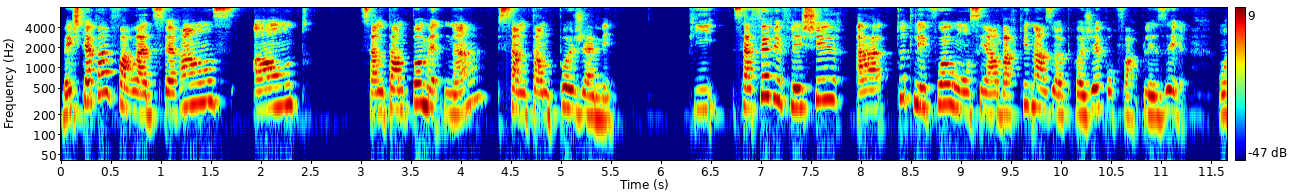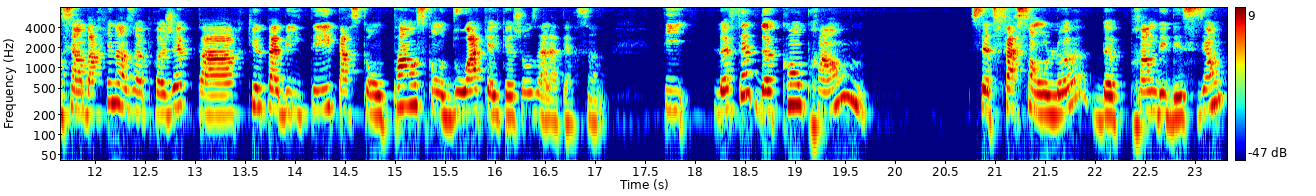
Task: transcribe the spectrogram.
ben, je suis capable de faire la différence entre ça ne me tente pas maintenant, puis ça me tente pas jamais. Puis ça fait réfléchir à toutes les fois où on s'est embarqué dans un projet pour faire plaisir on s'est embarqué dans un projet par culpabilité, parce qu'on pense qu'on doit quelque chose à la personne. Puis le fait de comprendre cette façon-là de prendre des décisions,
